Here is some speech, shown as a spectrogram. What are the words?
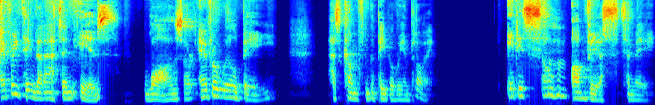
everything that Atom is, was, or ever will be has come from the people we employ. It is so mm-hmm. obvious to me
